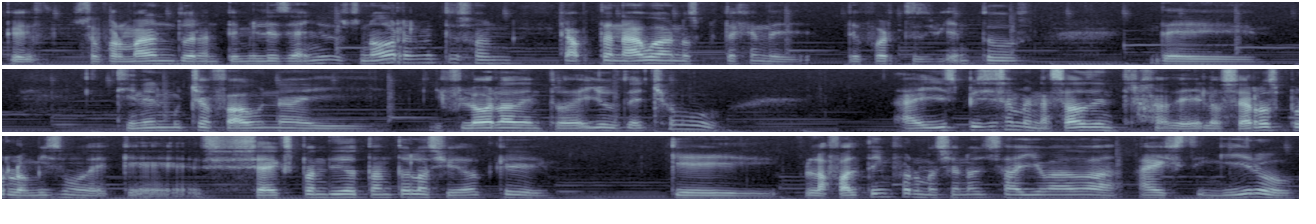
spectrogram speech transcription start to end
que se formaron durante miles de años. No realmente son captan agua nos protegen de fuertes vientos de tienen mucha fauna y, flora dentro de ellos. De hecho, hay especies amenazadas dentro de los cerros por lo mismo, de que se ha expandido tanto la ciudad que, que la falta de información nos ha llevado a, extinguir o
